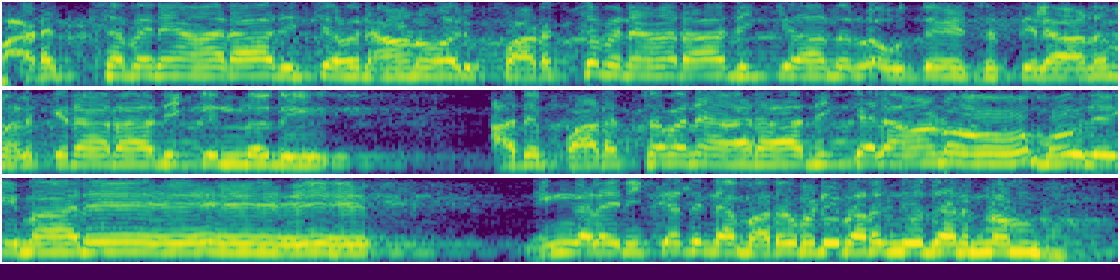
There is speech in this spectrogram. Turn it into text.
പടച്ചവനെ ആരാധിച്ചവരാണോ അവർ പടച്ചവനെ ആരാധിക്കുക എന്നുള്ള ഉദ്ദേശത്തിലാണ് മലക്കിനെ ആരാധിക്കുന്നത്. അത് പടച്ചവനെ ആരാധിക്കലാണോ മൗലൈമാരെ നിങ്ങൾ എനിക്കതിന്റെ മറുപടി പറഞ്ഞു തരണം.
